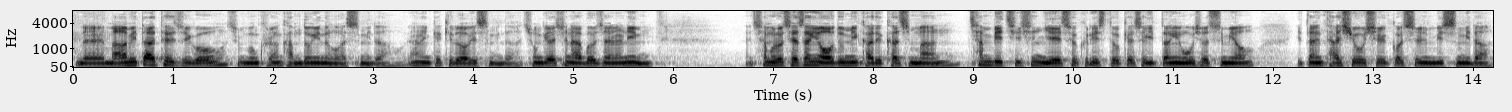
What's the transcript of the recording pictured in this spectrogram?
네, 마음이 따뜻해지고 좀 뭉클한 감동이 있는 것 같습니다. 하나님께 기도하겠습니다. 존귀하신 아버지 하나님, 참으로 세상에 어둠이 가득하지만 참빛이신 예수 그리스도께서 이 땅에 오셨으며 이 땅에 다시 오실 것을 믿습니다.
